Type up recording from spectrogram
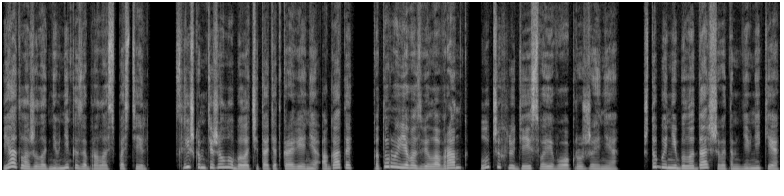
Я отложила дневник и забралась в постель. Слишком тяжело было читать откровения Агаты, которую я возвела в ранг лучших людей своего окружения. Что бы ни было дальше в этом дневнике,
